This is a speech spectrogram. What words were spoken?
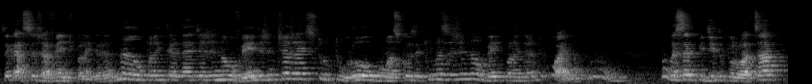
Você, cara, você já vende pela internet? Não, pela internet a gente não vende. A gente já, já estruturou algumas coisas aqui, mas a gente não vende pela internet. Uai, mas não, não recebe pedido pelo WhatsApp?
